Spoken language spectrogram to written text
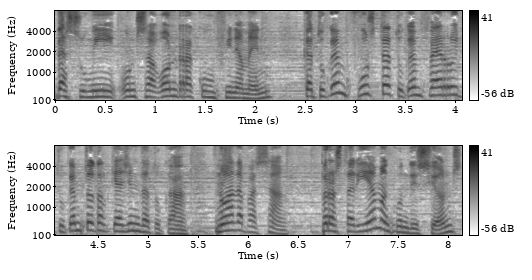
d'assumir un segon reconfinament, que toquem fusta, toquem ferro i toquem tot el que hàgim de tocar. No ha de passar. Però estaríem en condicions?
